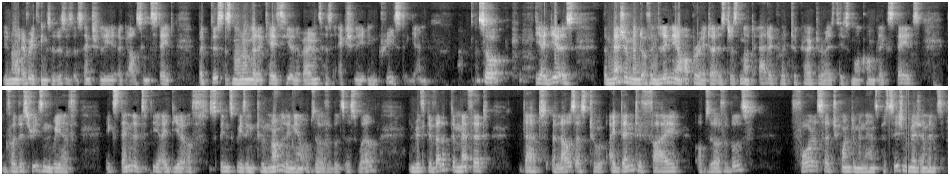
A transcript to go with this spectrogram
you know everything. So this is essentially a Gaussian state. But this is no longer the case here. The variance has actually increased again. So the idea is the measurement of a linear operator is just not adequate to characterize these more complex states. And for this reason, we have extended the idea of spin squeezing to nonlinear observables as well. And we've developed a method that allows us to identify observables for such quantum enhanced precision measurements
